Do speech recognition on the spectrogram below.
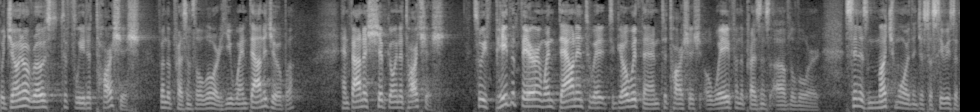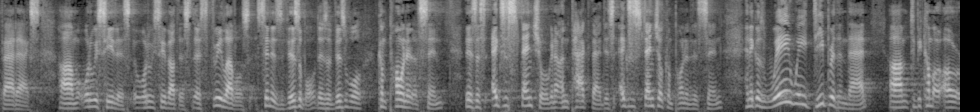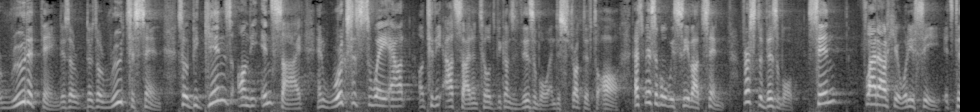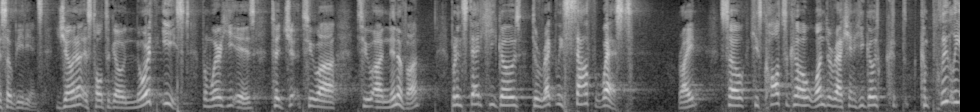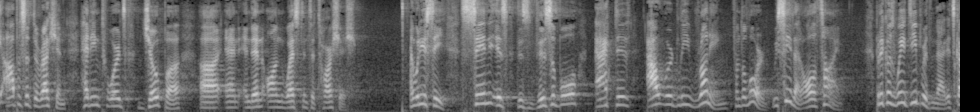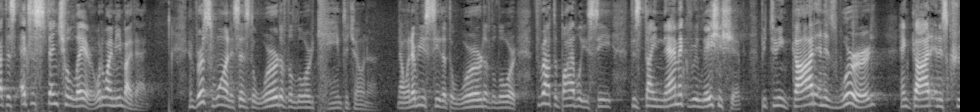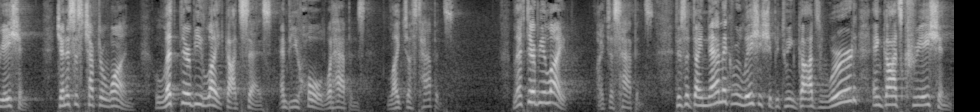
But Jonah rose to flee to Tarshish from the presence of the Lord. He went down to Joppa and found a ship going to Tarshish. So he paid the fare and went down into it to go with them to Tarshish away from the presence of the Lord. Sin is much more than just a series of bad acts. Um, what do we see this? What do we see about this? There's three levels. Sin is visible. There's a visible component of sin. There's this existential. We're going to unpack that. This existential component of sin, and it goes way, way deeper than that um, to become a, a, rooted thing. There's a, there's a root to sin. So it begins on the inside and works its way out to the outside until it becomes visible and destructive to all. That's basically what we see about sin. First, the visible. Sin, flat out here, what do you see? It's disobedience. Jonah is told to go northeast from where he is to, to, uh, to uh, Nineveh, but instead he goes directly southwest, right? So he's called to go one direction. He goes c- completely opposite direction, heading towards Joppa uh, and, and then on west into Tarshish. And what do you see? Sin is this visible, active, outwardly running from the Lord. We see that all the time. But it goes way deeper than that. It's got this existential layer. What do I mean by that? In verse 1, it says, The word of the Lord came to Jonah. Now, whenever you see that the word of the Lord, throughout the Bible, you see this dynamic relationship between God and His Word and God and His creation. Genesis chapter 1. Let there be light, God says. And behold, what happens? Light just happens. Let there be light. Light just happens. There's a dynamic relationship between God's Word and God's creation.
